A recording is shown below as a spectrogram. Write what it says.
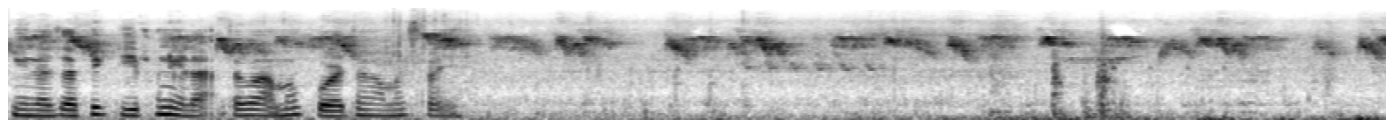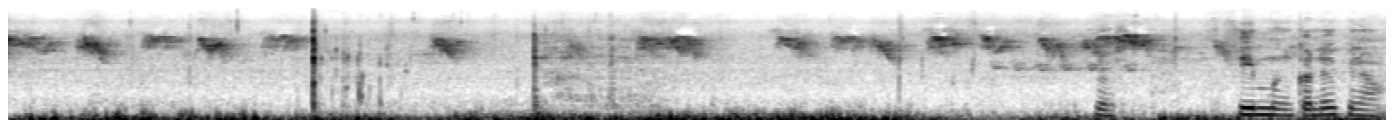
นี่เราจะพริกดีเพราะนี่แหละแต่ว่ามะขัวจะเอามาใส่เดี๋ยวซีมึงกันด้วยพี่น้อง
